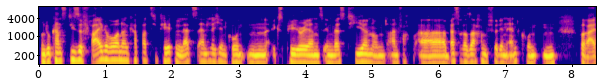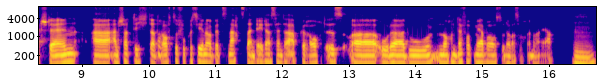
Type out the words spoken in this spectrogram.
und du kannst diese frei gewordenen Kapazitäten letztendlich in Kunden Experience investieren und einfach äh, bessere Sachen für den Endkunden bereitstellen, äh, anstatt dich darauf zu fokussieren, ob jetzt nachts dein Datacenter abgeraucht ist äh, oder du noch ein DevOps mehr brauchst oder was auch immer. Ja. Mhm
